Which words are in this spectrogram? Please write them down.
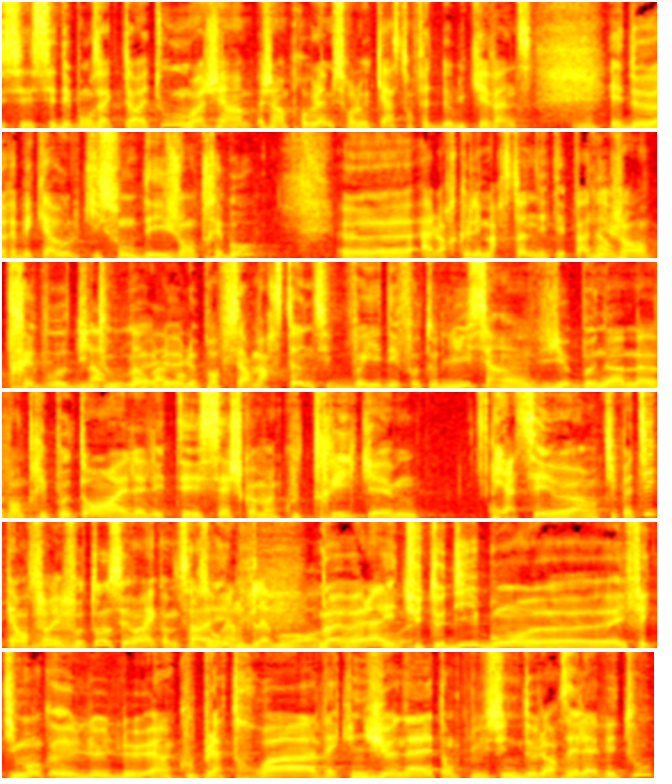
c'est des bons acteurs et tout. Moi, j'ai un, un, problème sur le cast en fait de Luke Evans mmh. et de Rebecca Hall qui sont des gens très beaux. Euh, alors que les Marston n'étaient pas des gens très beaux du tout. Euh, le, professeur Marston, si vous voyez des photos de lui, c'est un vieux bonhomme ventripotent. Elle, elle était sèche comme un coup de trique. Et, et assez euh, antipathique hein, sur les mmh. photos, c'est vrai comme ça. Ils ont rien de glamour. Bah voilà, et tu te dis bon, euh, effectivement que le, un couple à trois avec une jeunette, en plus une de leurs élèves et tout,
